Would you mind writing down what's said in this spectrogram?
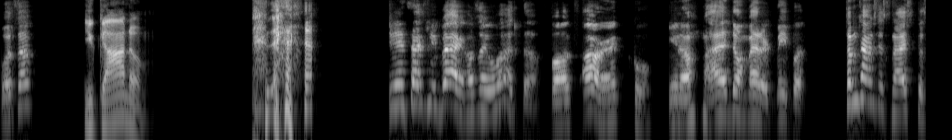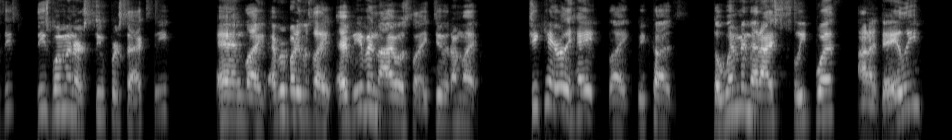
What's up? You got him. She didn't text me back. I was like, what the fuck? All right, cool. You know, it don't matter to me, but sometimes it's nice because these these women are super sexy, and like everybody was like, even I was like, dude, I'm like, she can't really hate like because the women that I sleep with on a daily,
